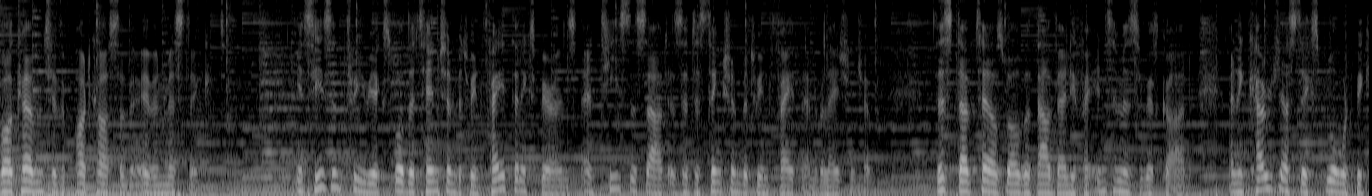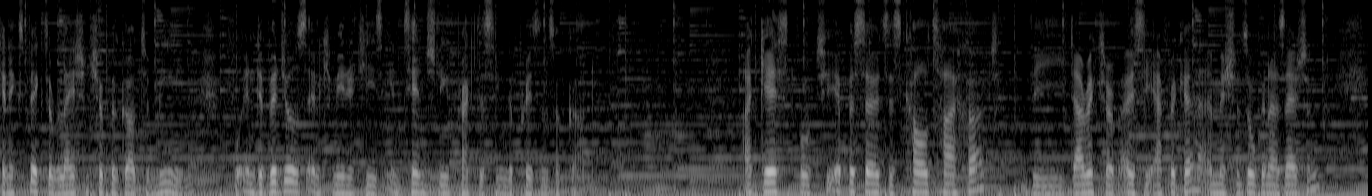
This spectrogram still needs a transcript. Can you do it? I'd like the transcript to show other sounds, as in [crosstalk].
Welcome to the podcast of the Urban Mystic. In season three, we explore the tension between faith and experience and tease this out as a distinction between faith and relationship. This dovetails well with our value for intimacy with God and encourages us to explore what we can expect a relationship with God to mean for individuals and communities intentionally practicing the presence of God. Our guest for two episodes is Carl Teichart, the director of OC Africa, a missions organization.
